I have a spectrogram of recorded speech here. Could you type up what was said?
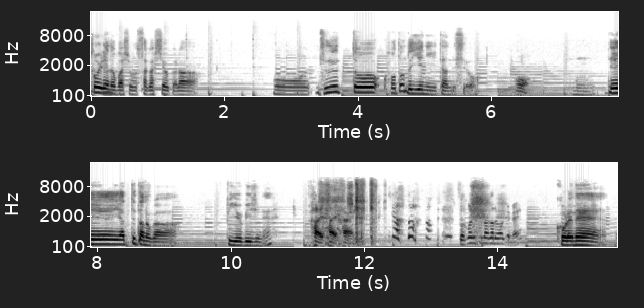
トイレの場所を探しちゃうから、もうずっとほとんど家にいたんですよ、お。ううん。でやってたのが PUBG ね。はいはいはい。そこに繋がるわけね。これねう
